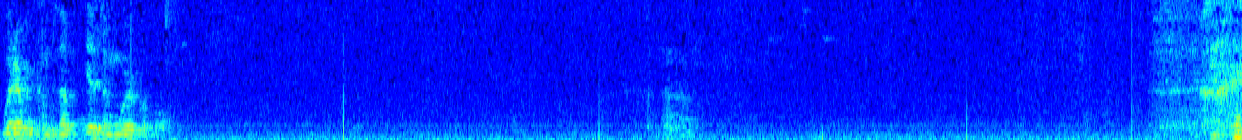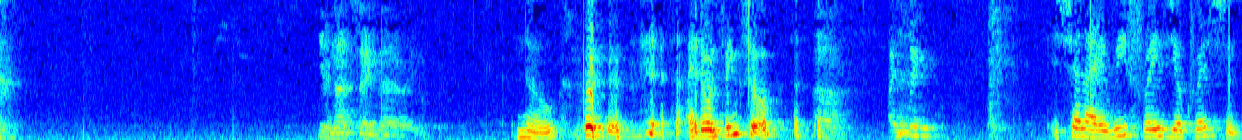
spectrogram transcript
whatever comes up isn't workable. Um, You're not saying that, are you? No, I don't think so. Uh, I think Shall I rephrase your question?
